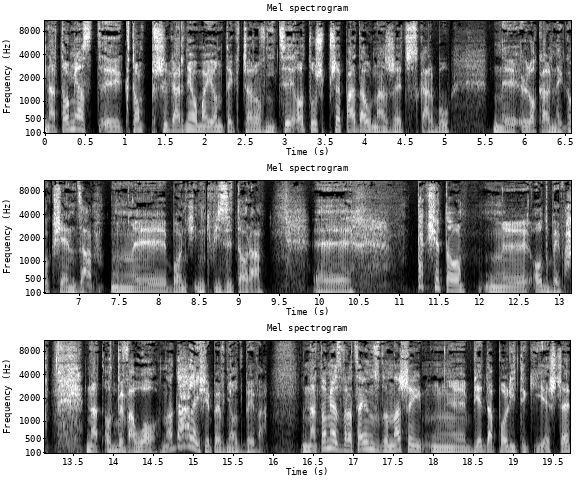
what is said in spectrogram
Natomiast kto przygarniał majątek czarownicy? Otóż przepadał na rzecz skarbu lokalnego księdza bądź inkwizytora tak się to y, odbywa. Nad, odbywało, no dalej się pewnie odbywa. Natomiast wracając do naszej y, bieda polityki jeszcze,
